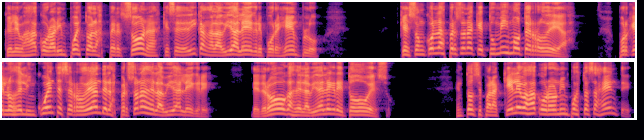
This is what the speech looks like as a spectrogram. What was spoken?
que le vas a cobrar impuestos a las personas que se dedican a la vida alegre, por ejemplo? Que son con las personas que tú mismo te rodeas. Porque los delincuentes se rodean de las personas de la vida alegre de drogas, de la vida alegre, todo eso. Entonces, ¿para qué le vas a cobrar un impuesto a esa gente?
